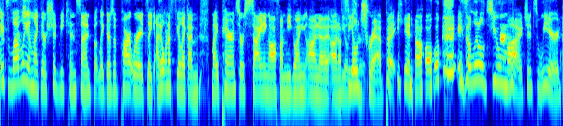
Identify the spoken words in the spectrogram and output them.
it's lovely and like there should be consent, but like there's a part where it's like I don't want to feel like I'm my parents are signing off on me going on a on a field, Field trip. You know, it's a little too much. It's weird.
